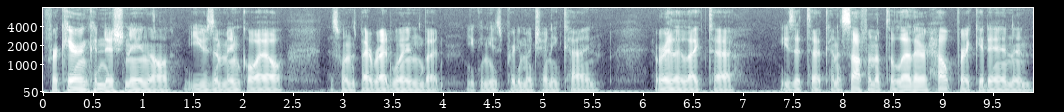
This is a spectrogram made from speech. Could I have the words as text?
For care and conditioning, I'll use a mink oil. This one's by Red Wing, but you can use pretty much any kind. I really like to use it to kind of soften up the leather, help break it in, and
